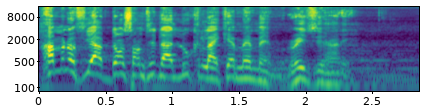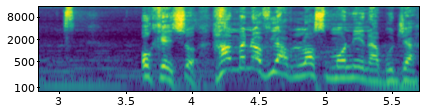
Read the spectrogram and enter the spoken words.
How many of you have done something that looked like MMM? Raise your hand. Okay, so how many of you have lost money in Abuja?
